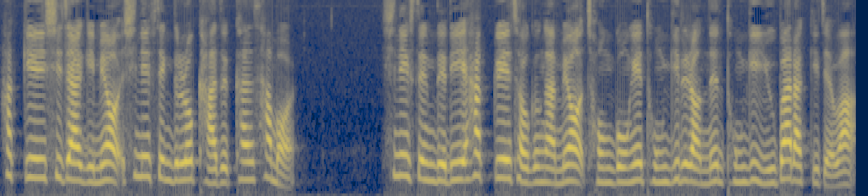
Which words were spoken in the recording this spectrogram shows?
학기의 시작이며 신입생들로 가득한 3월. 신입생들이 학교에 적응하며 전공에 동기를 얻는 동기 유발학기제와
